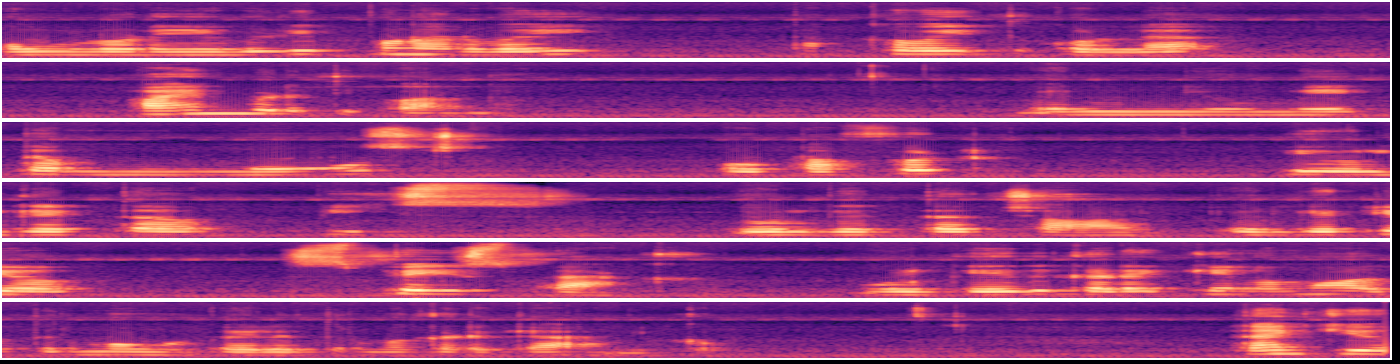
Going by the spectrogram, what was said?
உங்களுடைய விழிப்புணர்வை தக்க வைத்து கொள்ள பயன்படுத்தி பாருங்கள் when you make the most out of it you will get the peace you will get the joy you will get your space back உங்களுக்கு எது கிடைக்கணுமோ அது திரும்ப உங்கள் கையில் திரும்ப கிடைக்க ஆரம்பிக்கும். தேங்க்யூ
